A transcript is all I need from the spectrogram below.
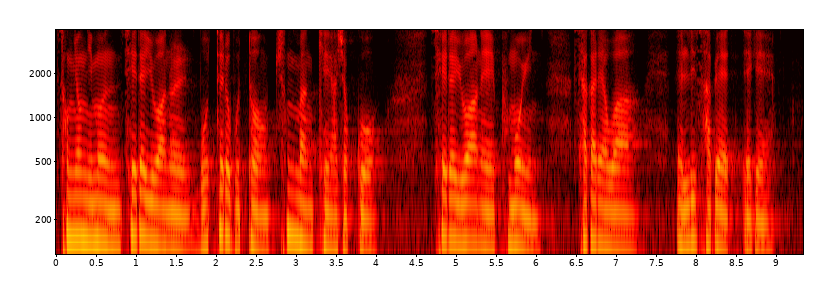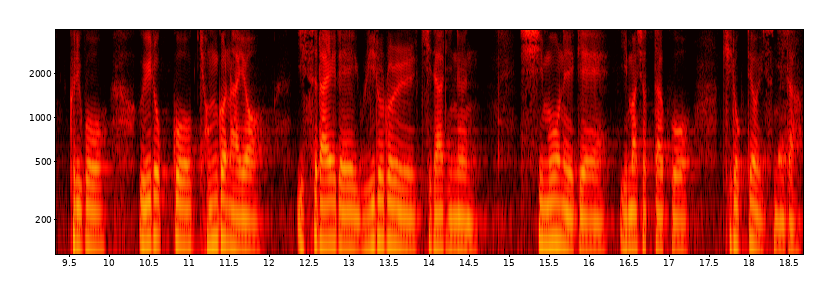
성령님은 세례 요한을 모태로부터 충만케 하셨고 세례 요한의 부모인 사가랴와 엘리사벳에게 그리고 의롭고 경건하여 이스라엘의 위로를 기다리는 시몬에게 임하셨다고 기록되어 있습니다.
